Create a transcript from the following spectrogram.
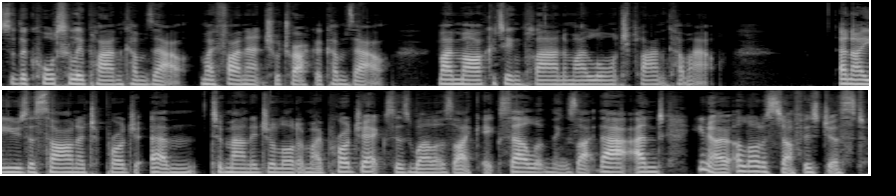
So the quarterly plan comes out, my financial tracker comes out, my marketing plan and my launch plan come out and I use Asana to project um, to manage a lot of my projects as well as like Excel and things like that. And you know, a lot of stuff is just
